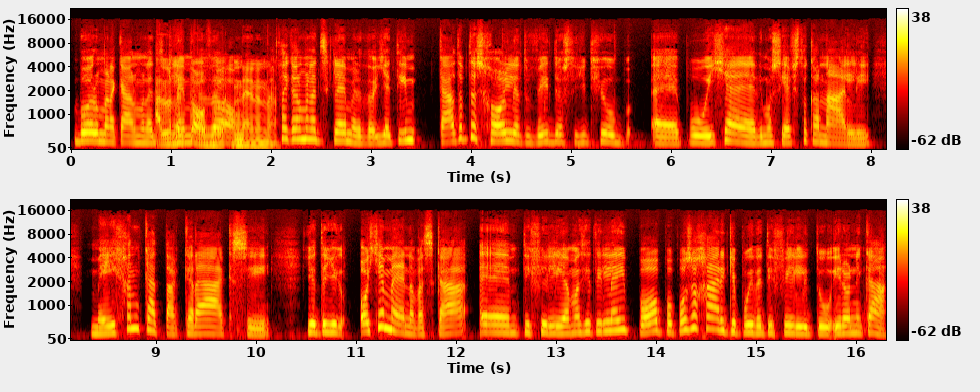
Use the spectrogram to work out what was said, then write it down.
Μπορούμε να κάνουμε ένα Αλλά δεν disclaimer το ήθελα. εδώ. Ναι, ναι, ναι. Θα κάνουμε ένα disclaimer εδώ. Γιατί κάτω από τα σχόλια του βίντεο στο YouTube ε, που είχε δημοσιεύσει το κανάλι, με είχαν κατακράξει. Για το, γεγο- όχι εμένα βασικά, ε, τη φιλία μας, γιατί λέει πω, πω, πόσο χάρηκε που είδε τη φίλη του, ηρωνικά.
